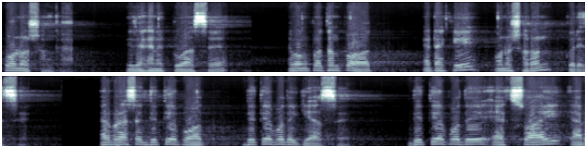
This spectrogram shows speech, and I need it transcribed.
পূর্ণ সংখ্যা। এই যেখানে টু আছে। এবং প্রথম পদ এটাকে অনুসরণ করেছে। তারপরে আছে দ্বিতীয় পদ। দ্বিতীয় পদে কি আছে? দ্বিতীয় পদে এক্স ওয়াই এর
